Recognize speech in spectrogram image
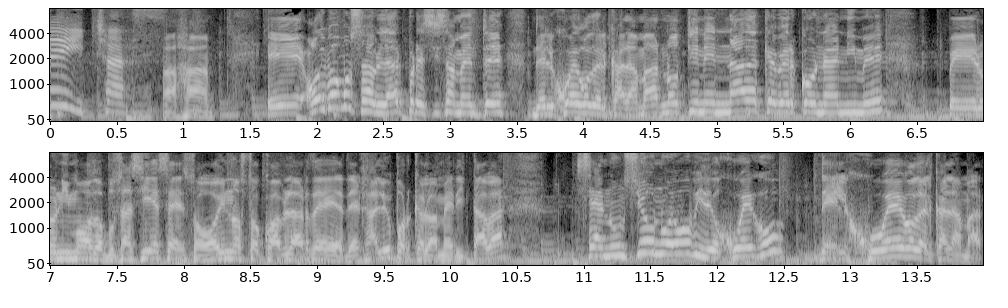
moviste y chas. Ajá. Eh, hoy vamos a hablar precisamente del juego del calamar. No tiene nada que ver con anime, pero ni modo, pues así es eso. Hoy nos tocó hablar de, de Hallyu porque lo ameritaba. Se anunció un nuevo videojuego del juego del calamar.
